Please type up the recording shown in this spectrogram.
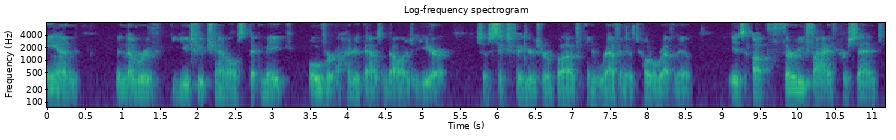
and the number of YouTube channels that make over $100,000 a year, so six figures or above in revenue, total revenue, is up 35%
